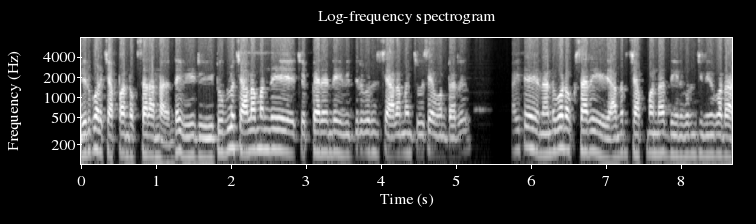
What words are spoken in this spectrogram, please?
మీరు కూడా చెప్పండి ఒకసారి అన్నారు అంటే వీటి యూట్యూబ్లో చాలామంది చెప్పారండి ఈ విద్యల గురించి చాలామంది చూసే ఉంటారు. అయితే నన్ను కూడా ఒకసారి అందరూ చెప్పమన్నారు. దీని గురించి నేను కూడా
